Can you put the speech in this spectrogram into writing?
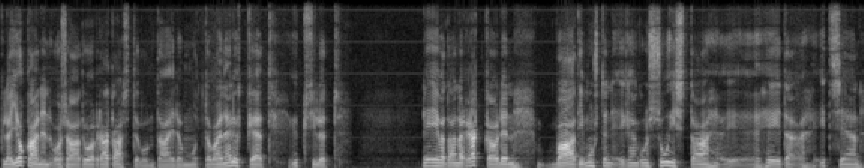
kyllä jokainen osaa tuon rakastelun taidon, mutta vain älykkäät yksilöt, ne eivät anna rakkauden vaatimusten ikään kuin suistaa heitä itseään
